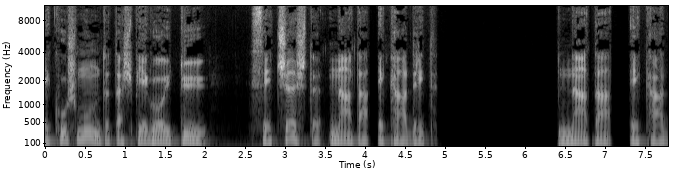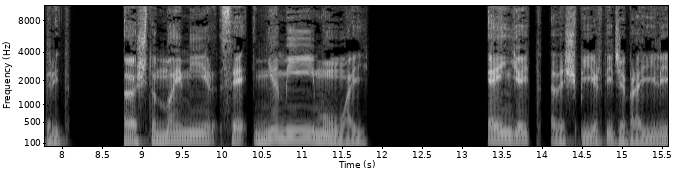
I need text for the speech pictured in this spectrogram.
E kush mund të ta shpjegojë ty se ç'është nata e Kadrit? Nata e Kadrit është më e mirë se 1000 muaj. Engjëjt dhe shpirti Xhebraili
